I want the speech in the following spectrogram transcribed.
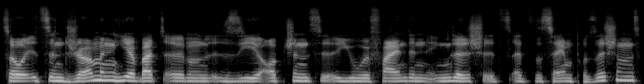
so it's in German here, but um, the options you will find in English, it's at the same positions.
